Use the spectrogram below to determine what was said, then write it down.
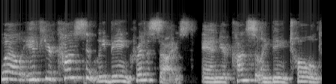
well if you're constantly being criticized and you're constantly being told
